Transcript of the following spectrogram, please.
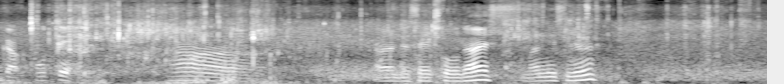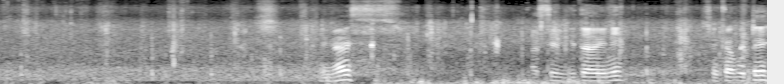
Ha, putih. Ha. Ada seekor guys Manisnya Okay guys. Hasil kita hari ni Cakap putih.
